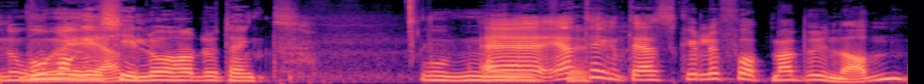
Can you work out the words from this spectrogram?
noe Hvor mange igjen. kilo har du tenkt? Eh, jeg tenkte jeg skulle få på meg bunaden.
